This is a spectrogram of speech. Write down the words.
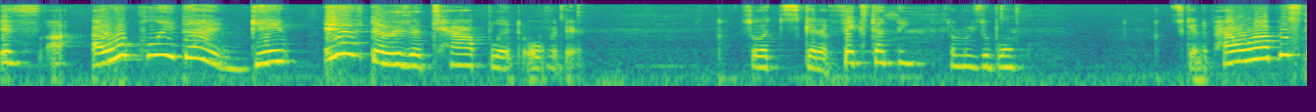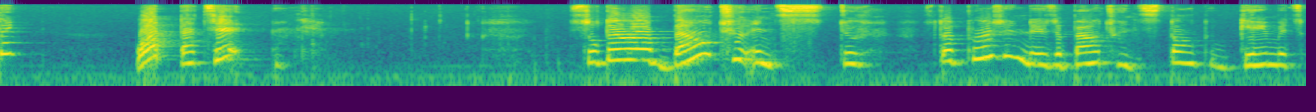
If I, I will play that game if there is a tablet over there. So it's gonna fix that thing. Some reasonable. It's gonna power up this thing. What? That's it. Okay. So they're about to install. So the person is about to install the game. It's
